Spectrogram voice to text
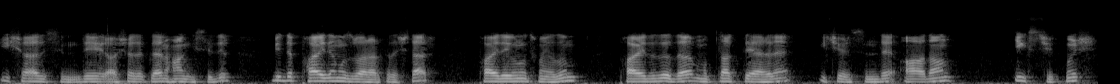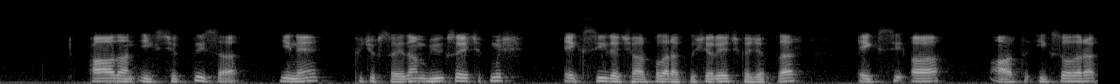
İşaretinin değeri aşağıdakilerin hangisidir? Bir de paydamız var arkadaşlar. Paydayı unutmayalım. Paydada da mutlak değerine içerisinde A'dan X çıkmış. A'dan X çıktıysa yine küçük sayıdan büyük sayı çıkmış. Eksiyle çarpılarak dışarıya çıkacaklar. Eksi A artı X olarak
